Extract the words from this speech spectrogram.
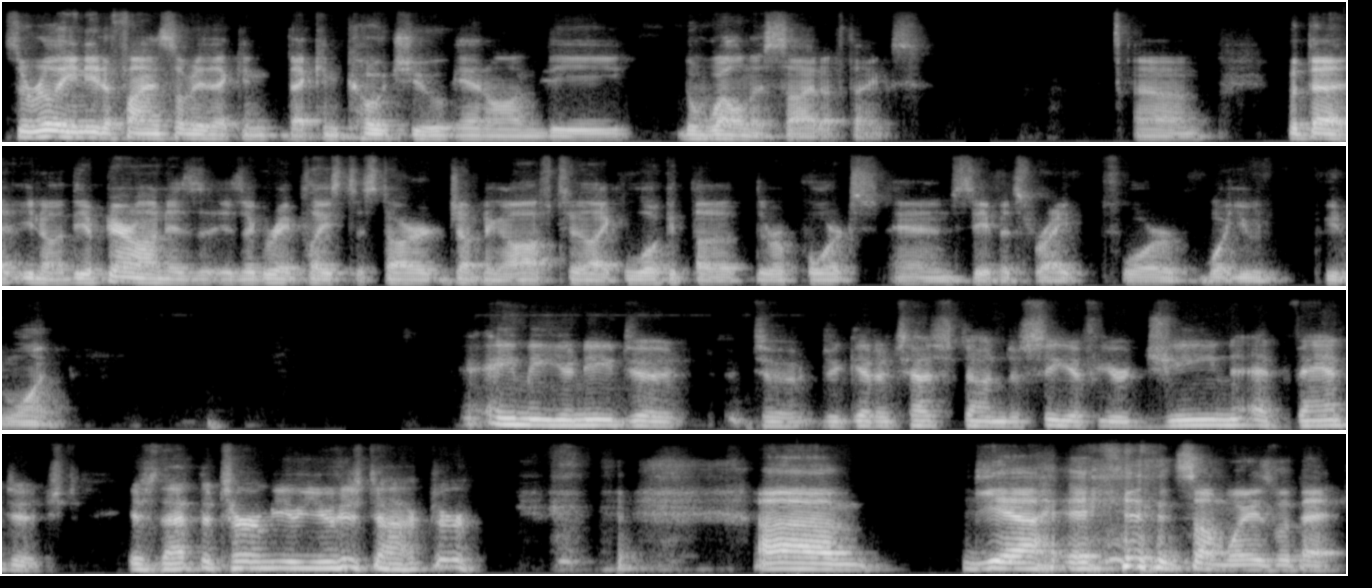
So really, you need to find somebody that can that can coach you in on the the wellness side of things. Um, but that you know, the Apeiron is is a great place to start jumping off to like look at the the reports and see if it's right for what you you'd want. Amy, you need to, to, to get a test done to see if you're gene advantaged. Is that the term you use, doctor? um, yeah, in some ways with that,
